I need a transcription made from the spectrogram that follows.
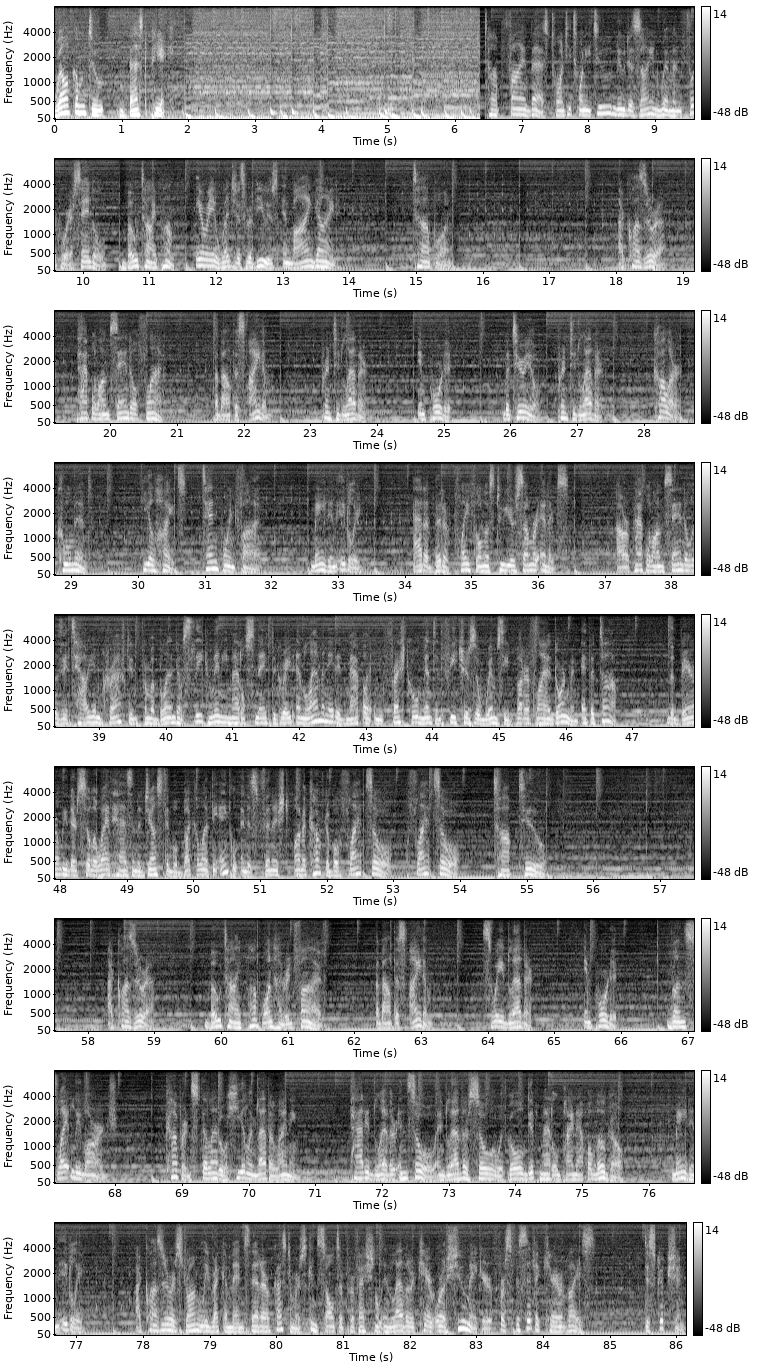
Welcome to Best Pick. Top 5 Best 2022 New Design Women Footwear Sandal, Bow Tie Pump, Iria Wedges Reviews and Buying Guide. Top 1 Aquazzura. Papillon Sandal Flat. About this item. Printed leather. Imported. Material, printed leather. Color, cool mint. Heel heights, 10.5. Made in Italy. Add a bit of playfulness to your summer edits. Our Papillon sandal is Italian crafted from a blend of sleek mini metal snake degrade and laminated nappa in fresh cool mint and features a whimsy butterfly adornment at the top. The barely there silhouette has an adjustable buckle at the ankle and is finished on a comfortable flat sole. Flat sole. Top 2. Aquazzura. Bow tie pump 105. About this item. Suede leather. Imported. Runs slightly large. Covered stiletto heel and leather lining. Padded leather insole and leather sole with gold dipped metal pineapple logo. Made in Italy. Aquazzura strongly recommends that our customers consult a professional in leather care or a shoemaker for specific care advice. Description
